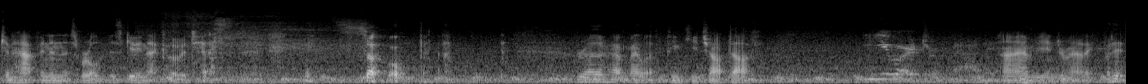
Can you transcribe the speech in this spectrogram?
can happen in this world is getting that COVID test. it's so bad. I'd rather have my left pinky chopped off. You are dramatic. I'm being dramatic, but it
